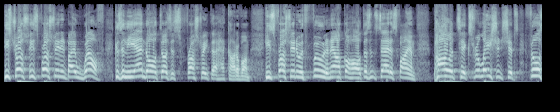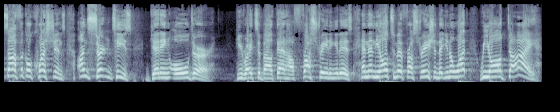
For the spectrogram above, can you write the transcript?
He's, trust, he's frustrated by wealth because in the end, all it does is frustrate the heck out of him. He's frustrated with food and alcohol. It doesn't satisfy him. Politics, relationships, philosophical questions, uncertainties, getting older. He writes about that, how frustrating it is. And then the ultimate frustration that, you know what? We all die.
